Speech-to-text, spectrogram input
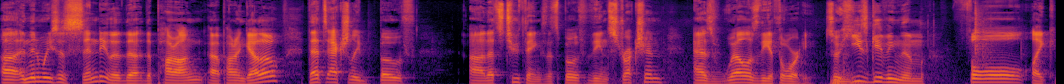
Uh, and then when he says sending the the, the parang, uh, parangelo, that's actually both. Uh, that's two things. That's both the instruction as well as the authority. So he's giving them full like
